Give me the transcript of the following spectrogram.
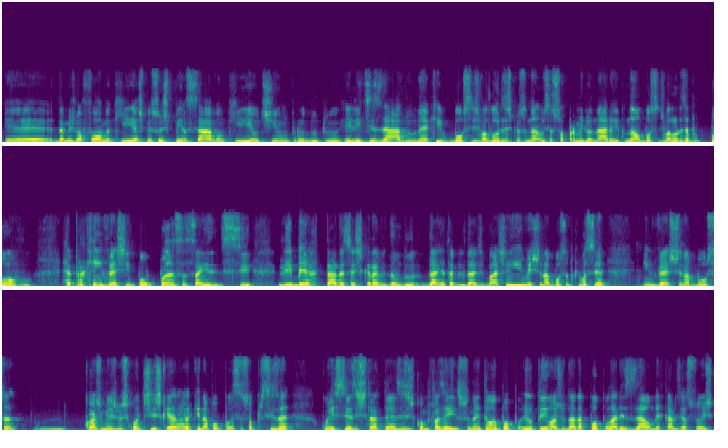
É, da mesma forma que as pessoas pensavam que eu tinha um produto elitizado, né, que bolsa de valores, as pessoas, não, isso é só para milionário rico. Não, bolsa de valores é para o povo, é para quem investe em poupança, sair, se libertar dessa escravidão do, da rentabilidade baixa e investir na bolsa, porque você investe na bolsa com as mesmas quantias que aqui na poupança, só precisa conhecer as estratégias de como fazer isso. Né? Então eu, eu tenho ajudado a popularizar o mercado de ações,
